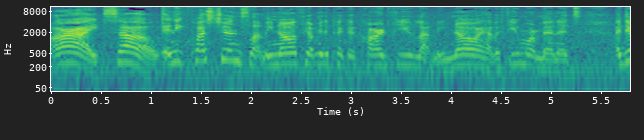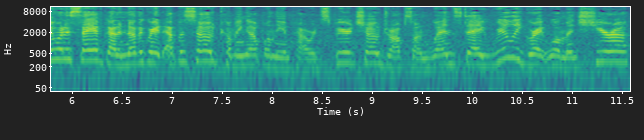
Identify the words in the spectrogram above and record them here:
All right, so any questions, let me know. If you want me to pick a card for you, let me know. I have a few more minutes. I do want to say I've got another great episode coming up on the Empowered Spirit Show, drops on Wednesday. Really great woman, Shira.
